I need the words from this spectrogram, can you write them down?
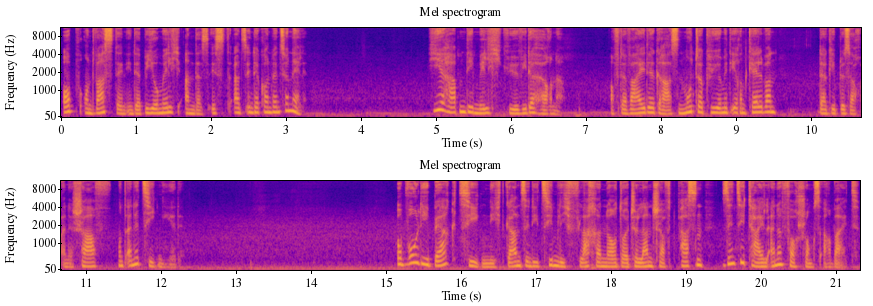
ob und was denn in der Biomilch anders ist als in der konventionellen. Hier haben die Milchkühe wieder Hörner. Auf der Weide grasen Mutterkühe mit ihren Kälbern, da gibt es auch eine Schaf- und eine Ziegenherde. Obwohl die Bergziegen nicht ganz in die ziemlich flache norddeutsche Landschaft passen, sind sie Teil einer Forschungsarbeit.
